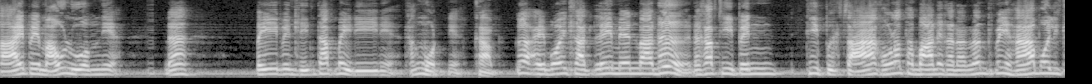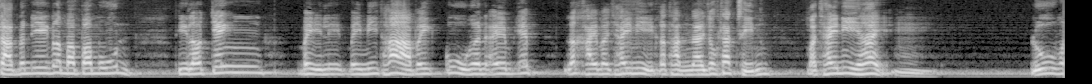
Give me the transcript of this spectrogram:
ขายไปเหมารวมเนี่ยนะตีเป็นสินทรัพย์ไม่ดีเนี่ยทั้งหมดเนี่ยครับก็ไอ้บริษัทเลแมนบาร์เดอร์นะครับที่เป็นที่ปรึกษาของรัฐบาลในขณะนั้นไปหาบริษัทมันเองแล้วมาประมูล ที่เราเจ๊งไม่ไม่มีท่าไปกู้เงิน IMF แล้วใครมาใช้หนี้ก็ท่านนายกทักษิณมาใช้หนี้ให้อืม รู้ไหม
